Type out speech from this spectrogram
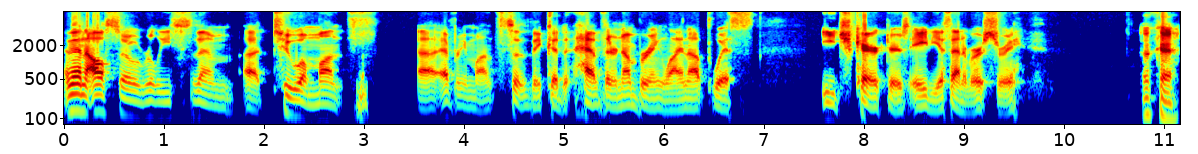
and then also release them uh, two a month uh, every month so they could have their numbering line up with each character's 80th anniversary Okay.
